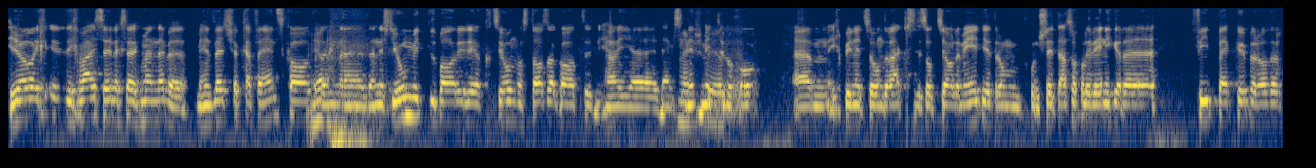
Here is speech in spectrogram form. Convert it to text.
Ja, ich, ich weiss ehrlich gesagt, ich meine, eben, wir haben letztes Jahr keine Fans gehabt, ja. dann, äh, dann ist die unmittelbare Reaktion, was das angeht, die habe ich äh, dem nicht, nicht mitbekommen. Ähm, ich bin jetzt so unterwegs in den sozialen Medien, darum kommst du dort auch so ein bisschen weniger äh, Feedback über, oder?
